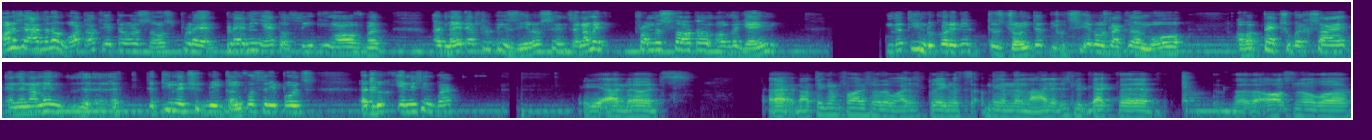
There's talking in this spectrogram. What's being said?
honestly, I don't know what Arteta was, was planning at or thinking of, but it made absolutely zero sense. And I mean, from the start of, of the game, the team looked already disjointed. You could see it was like a more of a patchwork side. And then, I mean, the, the team that should be going for three points, it looked anything but. Yeah, no, it's uh, Nottingham Forest were the ones playing with something on the line. It just looked like the the, the Arsenal were,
